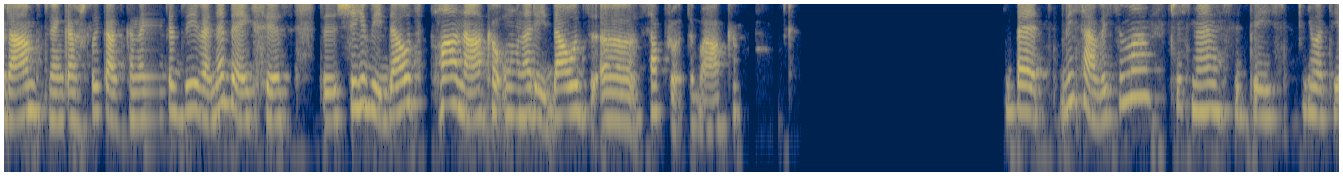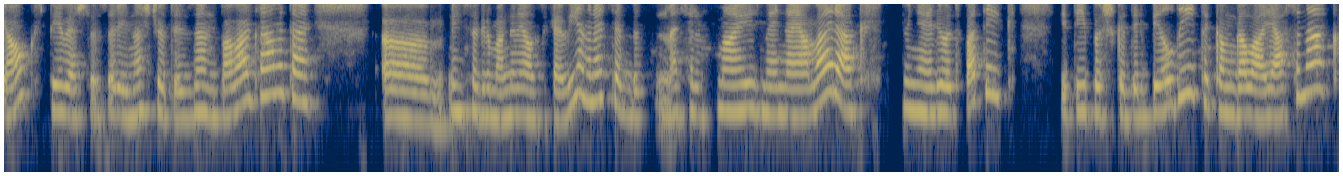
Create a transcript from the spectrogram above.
grāmata vienkārši likās, ka nekad dzīvē nebeigsies, tad šī bija daudz plānāka un arī daudz uh, saprotamāka. Bet visā visumā šis mēnesis bijis ļoti jauks. Pievērsos arī našķoties zemi pavāra grāmatai. Uh, Instagramā gan ieliku tikai vienu recepti, bet mēs ar māju izmēģinājām vairākas. Viņai ļoti patīk. Ir īpaši, kad ir bildīta, kam galā jāsanāk,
